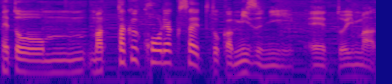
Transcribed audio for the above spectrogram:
えっと全く攻略サイトとか見ずにえっと今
